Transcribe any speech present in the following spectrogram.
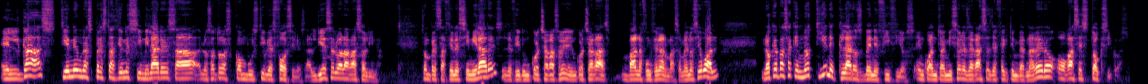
el gas tiene unas prestaciones similares a los otros combustibles fósiles, al diésel o a la gasolina. Son prestaciones similares, es decir, un coche a gasolina y un coche a gas van a funcionar más o menos igual, lo que pasa que no tiene claros beneficios en cuanto a emisiones de gases de efecto invernadero o gases tóxicos.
